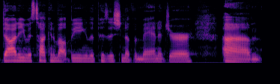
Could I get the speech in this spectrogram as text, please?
Donnie was talking about being in the position of a manager. Um,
